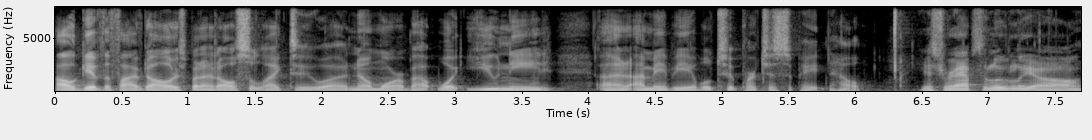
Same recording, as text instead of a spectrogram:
I'll give the $5, but I'd also like to uh, know more about what you need, and I may be able to participate and help? Yes, sir, absolutely. Uh,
